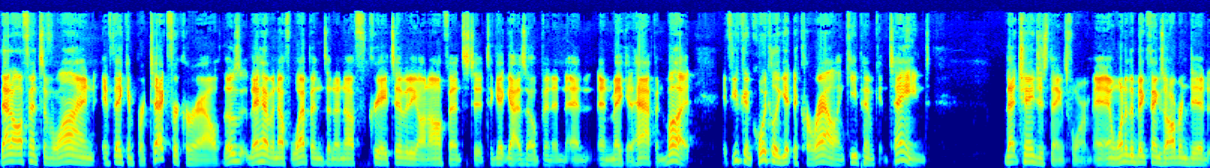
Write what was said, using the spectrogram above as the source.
that offensive line, if they can protect for Corral, those they have enough weapons and enough creativity on offense to to get guys open and and and make it happen. But if you can quickly get to Corral and keep him contained, that changes things for him. And one of the big things Auburn did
